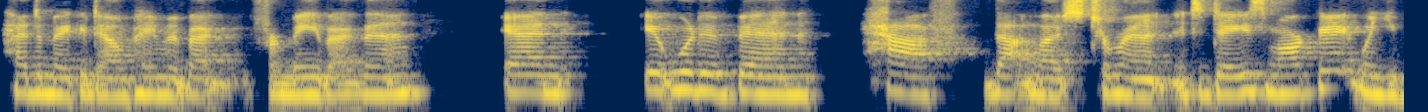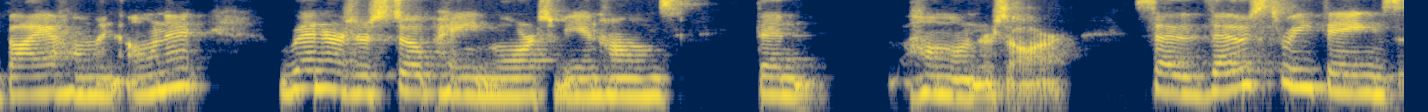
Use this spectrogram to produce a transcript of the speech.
had to make a down payment back for me back then. And it would have been half that much to rent. In today's market, when you buy a home and own it, renters are still paying more to be in homes than homeowners are. So those three things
